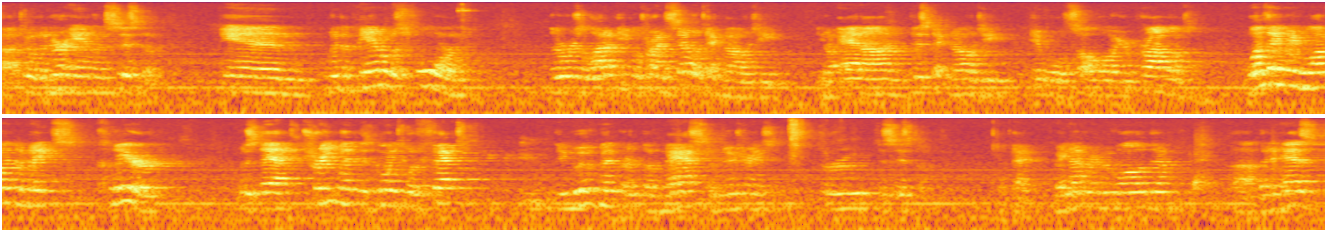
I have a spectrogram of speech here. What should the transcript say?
uh, to a manure handling system. And when the panel was formed, there was a lot of people trying to sell a technology, you know, add on this technology, it will solve all your problems. One thing we wanted to make clear was that treatment is going to affect the movement or the mass of nutrients through the system. Okay, may not remove all of them, uh, but it has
